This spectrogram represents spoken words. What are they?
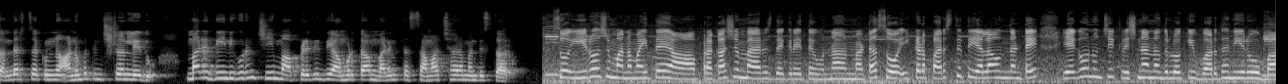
సందర్శకులను అనుమతించడం లేదు. మరి దీని గురించి మా ప్రతినిధి అమృత మరింత సమాచారం అందిస్తారు. సో ఈ రోజు మనమైతే ప్రకాశం బ్యారేజ్ దగ్గర అయితే ఉన్నాం అనమాట సో ఇక్కడ పరిస్థితి ఎలా ఉందంటే ఎగువ నుంచి కృష్ణా నదిలోకి వరద నీరు బా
